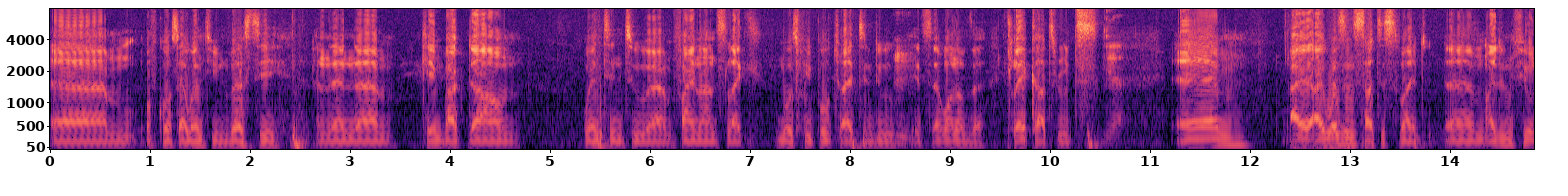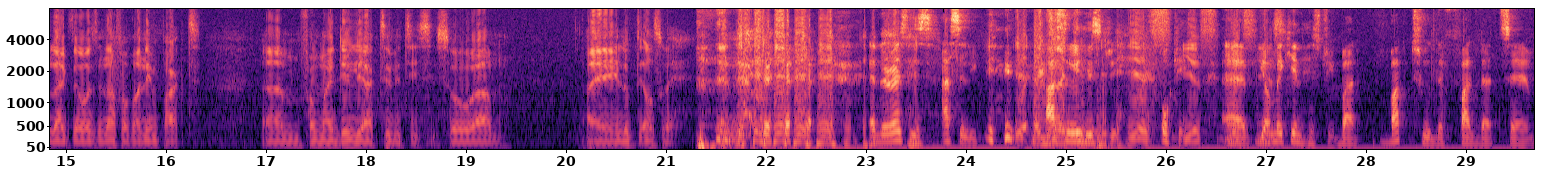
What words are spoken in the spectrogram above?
Um, of course, I went to university and then um, came back down, went into um, finance like most people try to do. It's uh, one of the clear-cut routes. Yeah. Um, I, I wasn't satisfied. Um, I didn't feel like there was enough of an impact um, from my daily activities. So um, I looked elsewhere. And and the rest is Asili. Yeah, Asili history. Yes, Okay. yes, Uh, yes, you're yes. making history, but back to the fact that um,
